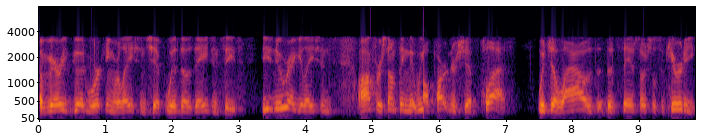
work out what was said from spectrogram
a very good working relationship with those agencies. These new regulations offer something that we call Partnership Plus, which allows the state of Social Security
